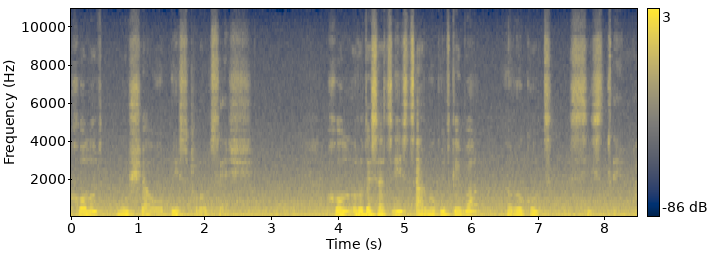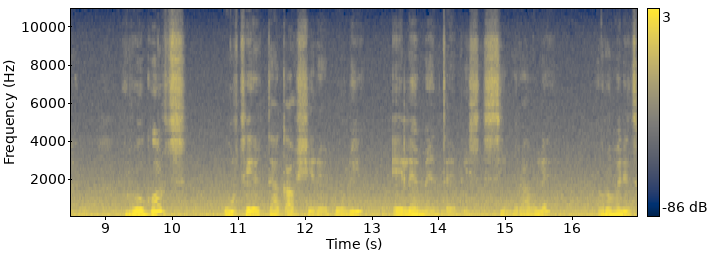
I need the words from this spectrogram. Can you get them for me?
მხოლოდ მუშაობის პროცესში. ხოლო როდესაც ის წარმოგვიდგება როგორც სისტემა, როგორც ურთიერთდაკავშირებული ელემენტების სიმრავლე, რომელიც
